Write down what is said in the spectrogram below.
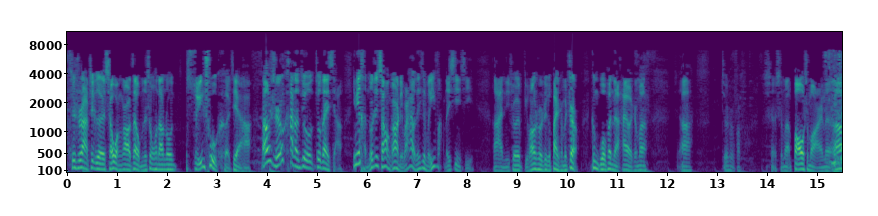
其实啊，这个小广告在我们的生活当中随处可见啊。当时看到就就在想，因为很多这小广告里边还有那些违法的信息啊。你说，比方说这个办什么证，更过分的还有什么啊，就是什什么包什么玩意儿的啊。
